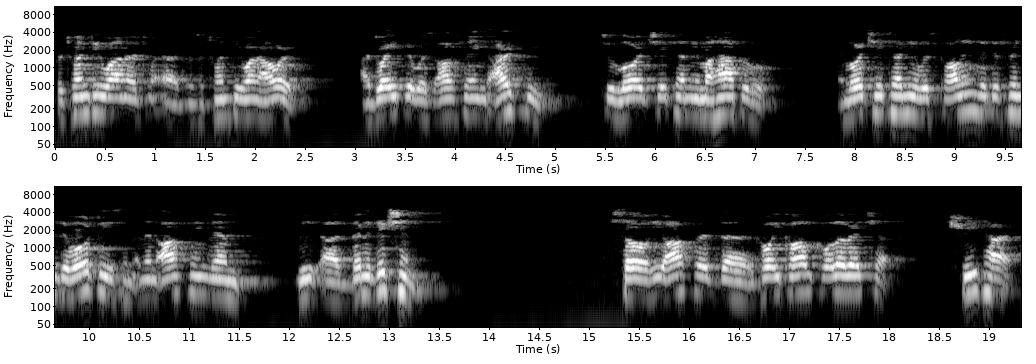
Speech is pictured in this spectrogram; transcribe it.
for 21 or uh, it was 21 hours, Advaita was offering arti to Lord Chaitanya Mahaprabhu. And Lord Chaitanya was calling the different devotees and, and then offering them the uh, benediction. So he offered the, he called Kolavecha, Sridhar,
